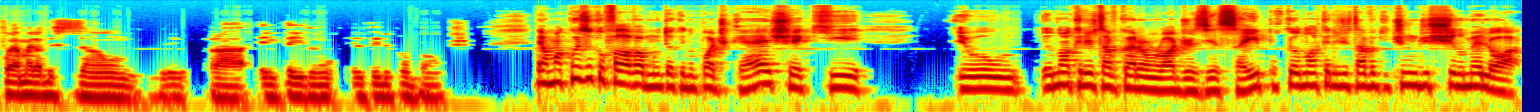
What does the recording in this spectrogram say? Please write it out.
foi a melhor decisão para ele ter ido, ele ter ido pro Broncos. É, uma coisa que eu falava muito aqui no podcast é que eu, eu não acreditava que o Aaron Rodgers ia sair porque eu não acreditava que tinha um destino melhor.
